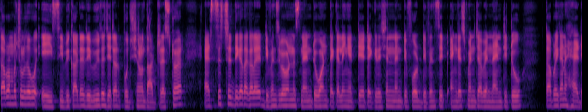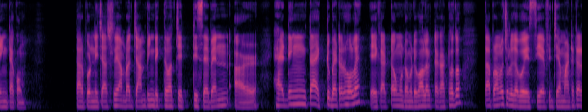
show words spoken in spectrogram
তারপর আমরা চলে যাব এই সিবি কার্ডের রিভিউতে যেটার পজিশন দ্য ড্রেস্টয়ার অ্যাসিস্টের দিকে তাকালে defensive awareness ninety one tackling eighty eight aggression ninety four defensive engagement যাবে নাইনটি টু তারপর এখানে হেডিংটা কম। তারপর নিচে আসলে আমরা জাম্পিং দেখতে পাচ্ছি এইট্টি সেভেন আর হেডিংটা একটু বেটার হলে এই কার্ডটাও মোটামুটি ভালো একটা কার্ড হতো। তারপর আমরা চলে যাব এসিএফ যে মাটেটার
